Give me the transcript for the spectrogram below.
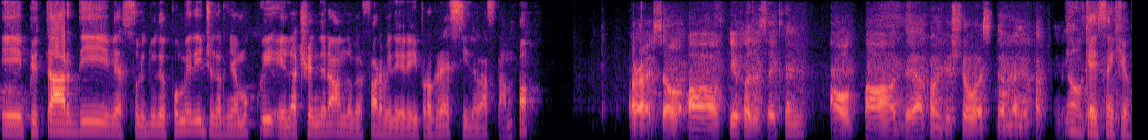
e più tardi, verso le 2 del pomeriggio, torniamo qui e le accenderanno per far vedere i progressi della stampa. All right. So uh, give us a second. I'll, uh, they are going to show us the manufacturing. Ok, thank you.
